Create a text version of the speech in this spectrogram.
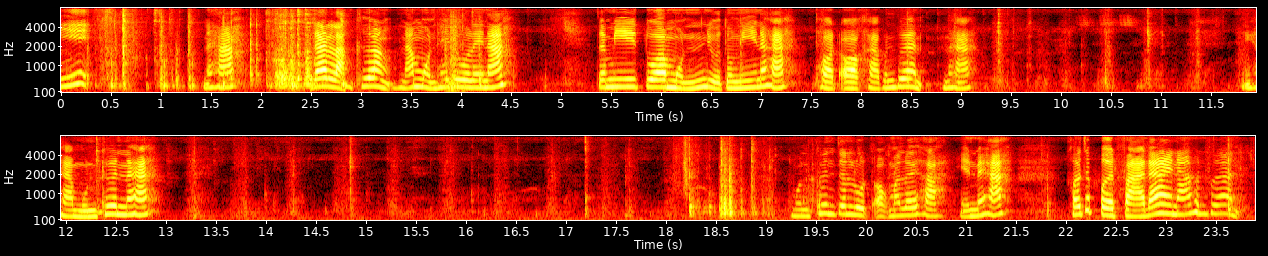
นี้นะคะ ด้านหลังเครื่องน้ำหมุนให้ดูเลยนะ จะมีตัวหมุนอยู่ตรงนี้นะคะ ถอดออกค่ะเพื่อนๆนะคะนี่ค่ะหมุนขึ้นนะคะหมุนขึ้นจนหลุดออกมาเลยค่ะ เห็นไหมคะ เขาจะเปิดฝาได้นะเพื่อนๆ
